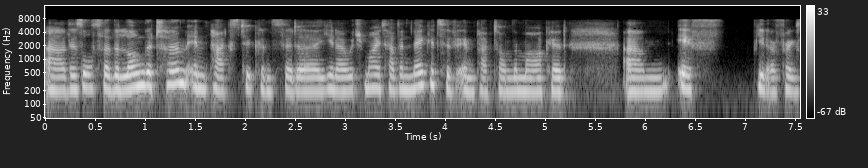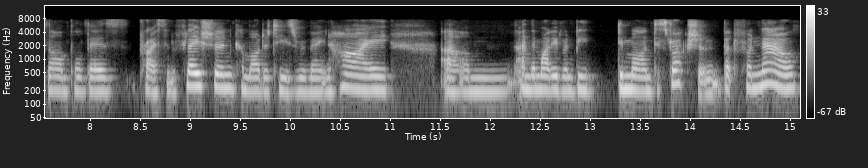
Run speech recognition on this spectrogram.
Uh, there's also the longer term impacts to consider, you know, which might have a negative impact on the market um, if, you know, for example, there's price inflation, commodities remain high, um, and there might even be demand destruction. But for now,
